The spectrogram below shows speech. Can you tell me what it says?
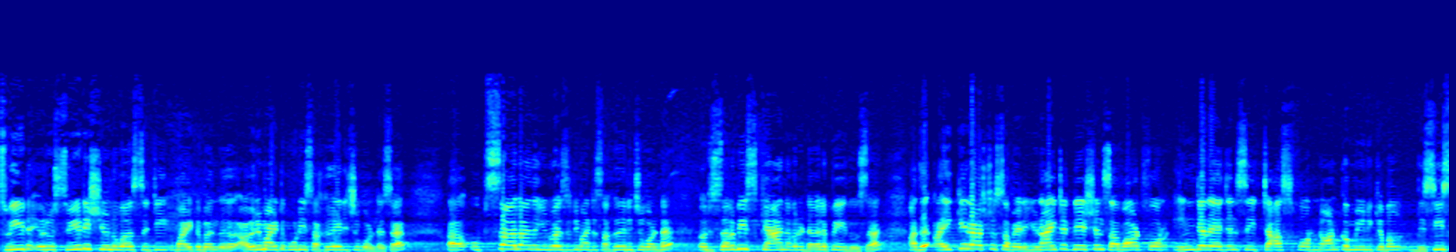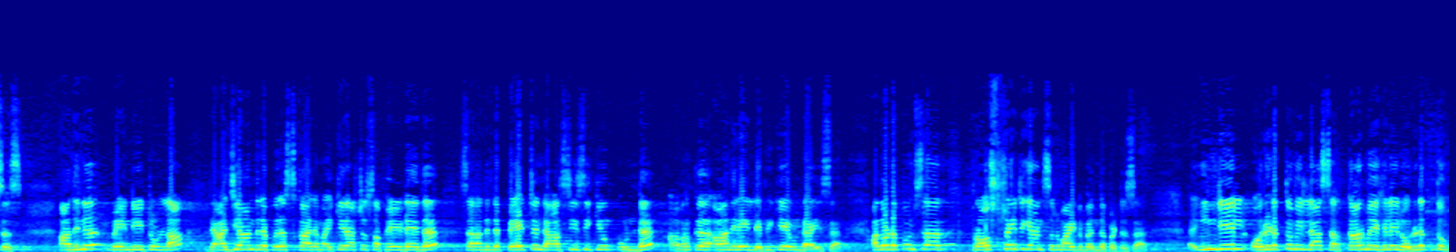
സ്വീഡ് ഒരു സ്വീഡിഷ് യൂണിവേഴ്സിറ്റിയുമായിട്ട് അവരുമായിട്ട് കൂടി സഹകരിച്ചുകൊണ്ട് സാർ ഉപ്സാല എന്ന യൂണിവേഴ്സിറ്റിയുമായിട്ട് സഹകരിച്ചുകൊണ്ട് ഒരു സർവീസ് സ്കാൻ അവർ ഡെവലപ്പ് ചെയ്തു സാർ. അത് ഐക്യരാഷ്ട്രസഭയുടെ United Nations award for inter agency task for non communicable diseases. അതിന് വേണ്ടിയിട്ടുള്ള രാജ്യാന്തര പുരസ്കാരം ഐക്യരാഷ്ട്ര ഐക്യരാഷ്ട്രസഭയുടേത്. സർ അതിന്റെ പേറ്റന്റ് ആർ സി സിക്കും ഉണ്ട്. അവർക്ക് ആ നിലയിൽ ലഭിക്കുകയുണ്ടായി സർ. അതോടൊപ്പം സർ പ്രോസ്ട്രേറ്റ് ക്യാൻസറുമായിട്ട് ബന്ധപ്പെട്ട് സർ. ഇന്ത്യയിൽ ഒരിടത്തുമില്ല സർക്കാർ മേഖലയിൽ ഒരിടത്തും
